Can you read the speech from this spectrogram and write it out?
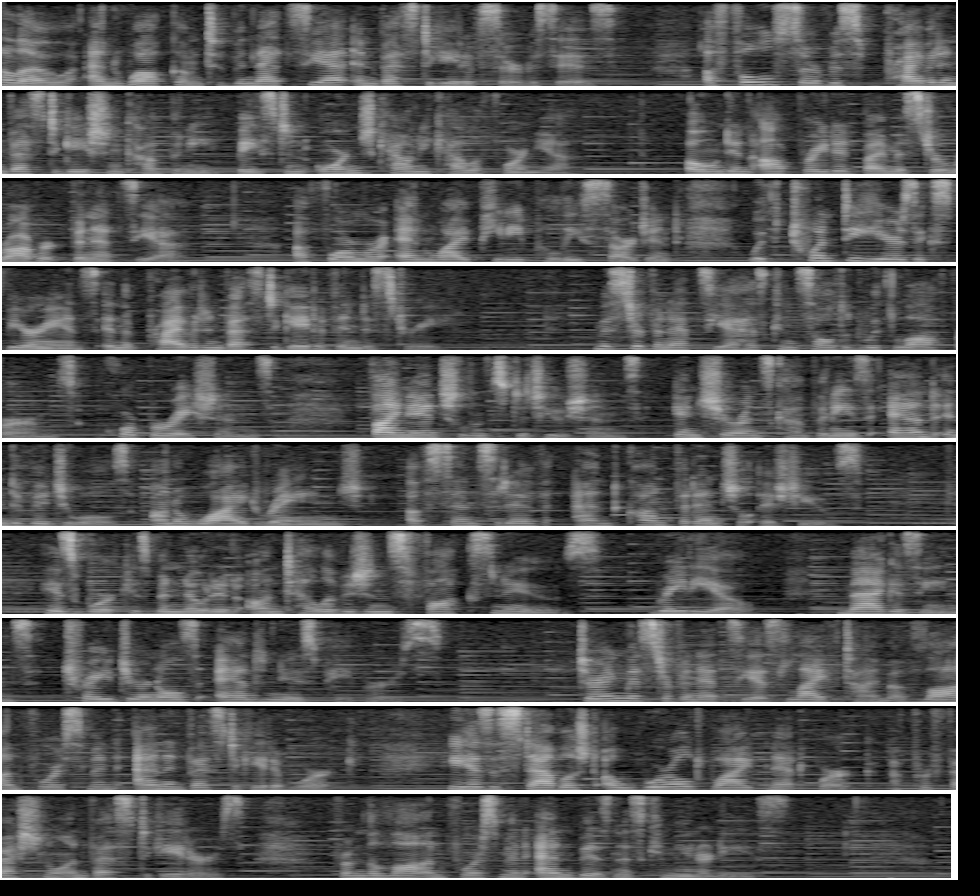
Hello, and welcome to Venezia Investigative Services, a full service private investigation company based in Orange County, California, owned and operated by Mr. Robert Venezia, a former NYPD police sergeant with 20 years' experience in the private investigative industry. Mr. Venezia has consulted with law firms, corporations, financial institutions, insurance companies, and individuals on a wide range of sensitive and confidential issues. His work has been noted on television's Fox News, radio, magazines, trade journals, and newspapers. During Mr. Venezia's lifetime of law enforcement and investigative work, he has established a worldwide network of professional investigators from the law enforcement and business communities.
